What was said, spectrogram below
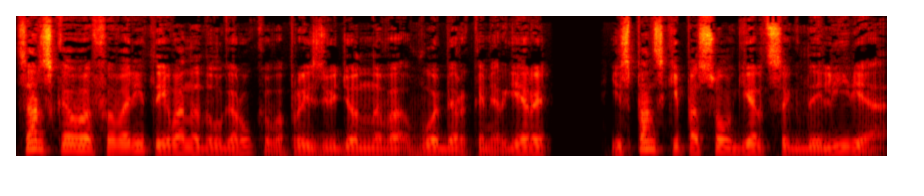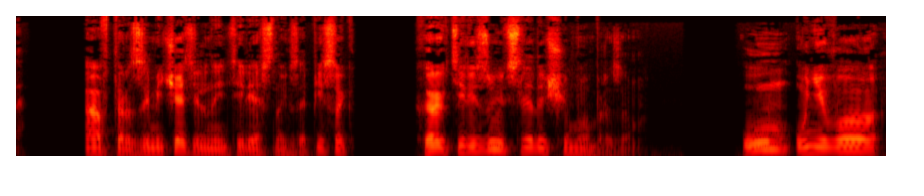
Царского фаворита Ивана Долгорукова, произведенного в обер-камергеры, испанский посол герцог де Лирия автор замечательно интересных записок, характеризует следующим образом. Ум у него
